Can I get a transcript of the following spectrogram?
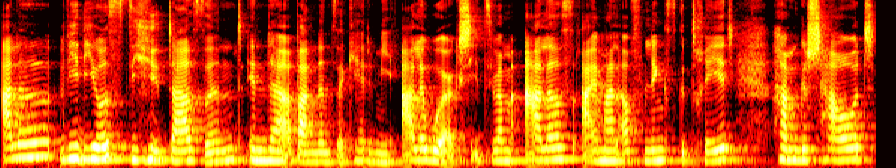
Alle Videos, die da sind in der Abundance Academy, alle Worksheets. Wir haben alles einmal auf links gedreht, haben geschaut,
